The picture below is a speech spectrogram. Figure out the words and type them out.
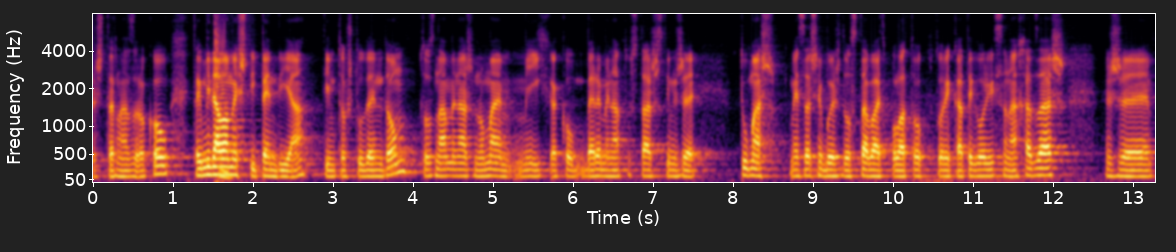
že 14 rokov, tak my dávame štipendia týmto študentom, to znamená, že no my ich ako bereme na tú stáž s tým, že tu máš, mesačne budeš dostávať podľa toho, v ktorej kategórii sa nachádzaš, že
